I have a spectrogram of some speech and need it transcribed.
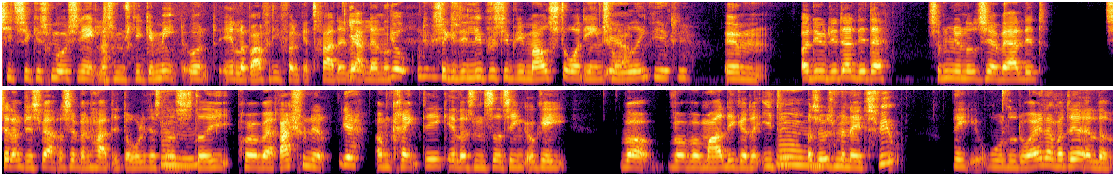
tit så kan små signaler, som måske ikke er ment ondt, eller bare fordi folk er trætte eller et eller andet, jo, så kan det lige pludselig blive meget stort i ens ja, hoved, ikke? virkelig. Øhm, og det er jo det der lidt af, så er man jo nødt til at være lidt, selvom det er svært at se, at man har det dårligt og sådan noget, så Mhm. stadig prøve at være rationel Ja. omkring det, ikke? Eller sådan sidde og tænke, okay, hvor, hvor, hvor meget ligger der i det? Mhm. Og så hvis man er i tvivl, hey, rullede du af mig der, eller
